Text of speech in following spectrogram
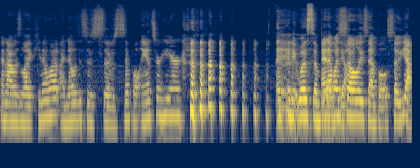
and I was like, you know what? I know this is there's a simple answer here. And, and it mm. was simple. And it was yeah. totally simple. So yeah.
